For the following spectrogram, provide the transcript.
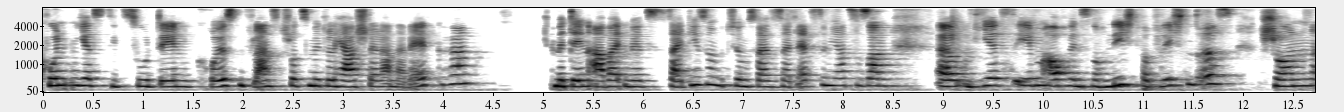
Kunden jetzt, die zu den größten Pflanzenschutzmittelherstellern der Welt gehören. Mit denen arbeiten wir jetzt seit diesem beziehungsweise seit letztem Jahr zusammen äh, und jetzt eben, auch wenn es noch nicht verpflichtend ist, schon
